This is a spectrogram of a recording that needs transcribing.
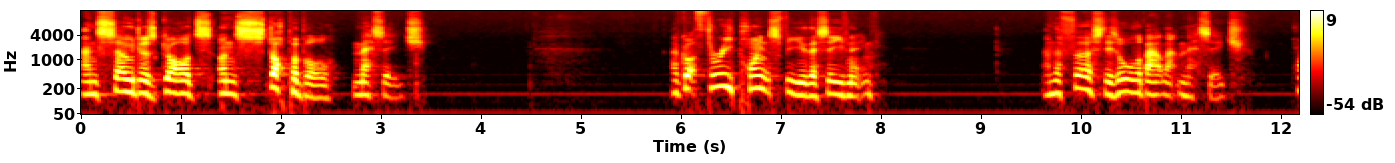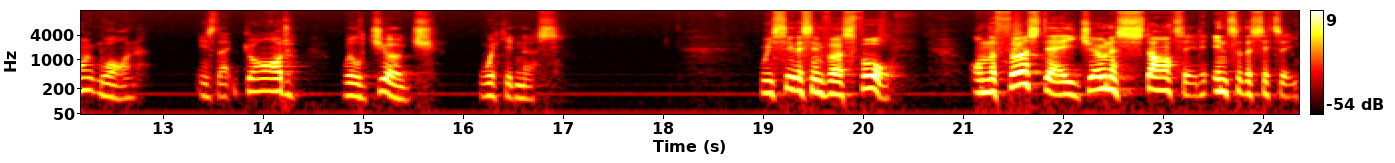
and so does God's unstoppable message. I've got three points for you this evening. And the first is all about that message. Point one is that God will judge wickedness. We see this in verse 4. On the first day, Jonah started into the city.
